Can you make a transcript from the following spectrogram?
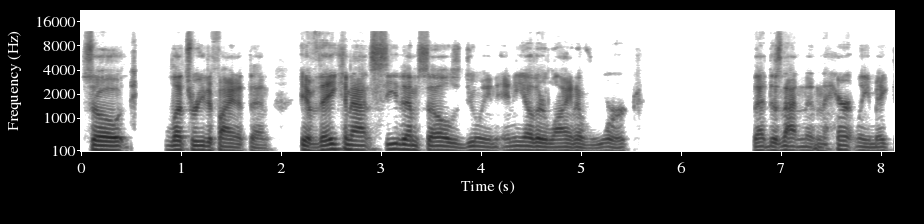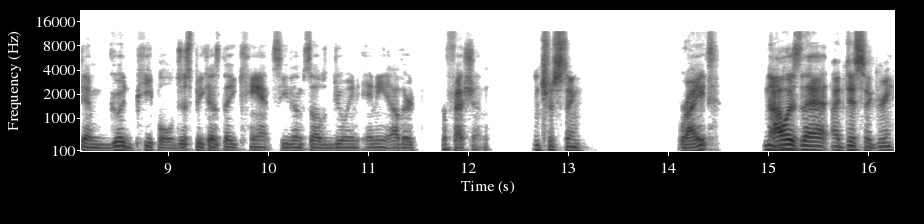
So let's redefine it then. If they cannot see themselves doing any other line of work, that does not inherently make them good people just because they can't see themselves doing any other profession Interesting. right No, how is that I disagree.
